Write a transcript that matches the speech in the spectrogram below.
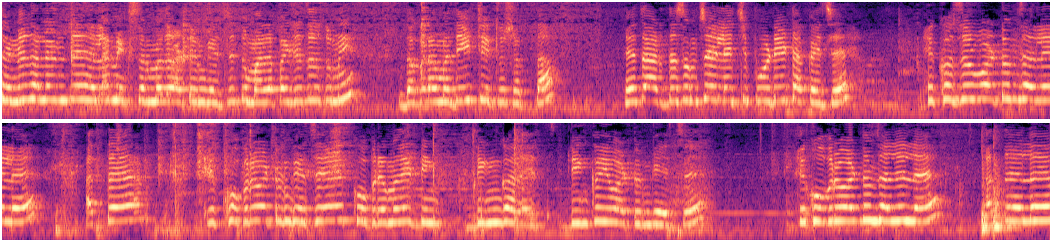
थंड झाल्यानंतर ह्याला मिक्सरमध्ये वाटून घ्यायचे तुम्हाला पाहिजे तर तुम्ही दगडामध्येही चेचू शकता. ह्यात अर्धा चमचा इलायची पुडी टाकायचे. हे खजूर वाटून झालेलं आहे. आता हे खोबरं वाटून घ्यायचे खोबऱ्यामध्ये डिंक डिंक घालायचं डिंकही वाटून घ्यायचे हे खोबरं वाटून झालेलं आहे. आता याला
